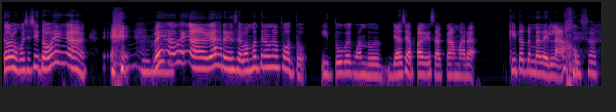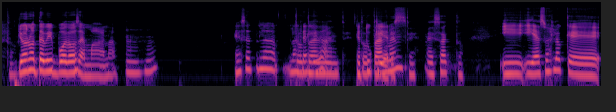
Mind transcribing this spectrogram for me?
Todos los muchachitos, vengan, vengan, vengan, agárrense, vamos a tener una foto. Y tú ves cuando ya se apague esa cámara, quítateme de lado. Exacto. Yo no te vi por dos semanas. Esa es la, la realidad. Totalmente. que tú quieres. totalmente. Exacto. Y, y eso es lo que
